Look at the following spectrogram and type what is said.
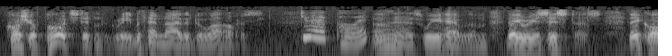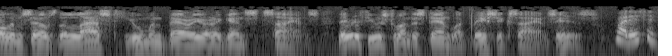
Of course, your poets didn't agree, but then neither do ours. Do you have poets? Oh, yes, we have them. They resist us. They call themselves the last human barrier against science. They refuse to understand what basic science is. What is it?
